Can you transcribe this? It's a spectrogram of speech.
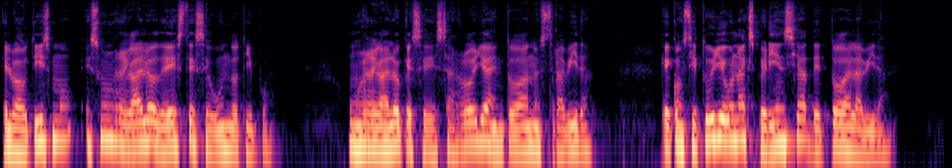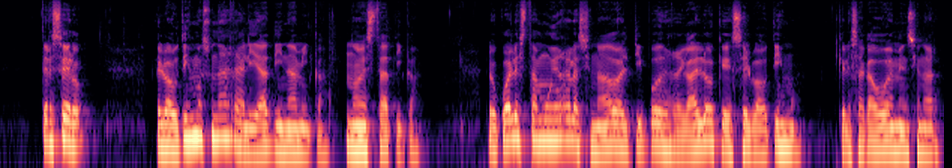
El bautismo es un regalo de este segundo tipo, un regalo que se desarrolla en toda nuestra vida, que constituye una experiencia de toda la vida. Tercero, el bautismo es una realidad dinámica, no estática lo cual está muy relacionado al tipo de regalo que es el bautismo, que les acabo de mencionar.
